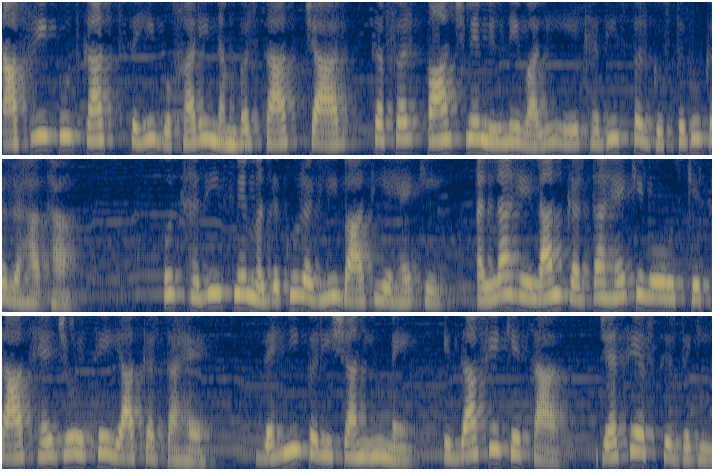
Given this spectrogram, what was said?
آخری پوڈ کاسٹ صحیح بخاری نمبر سات چار سفر پانچ میں ملنے والی ایک حدیث پر گفتگو کر رہا تھا۔ اس حدیث میں مذکور اگلی بات یہ ہے کہ اللہ اعلان کرتا ہے کہ وہ اس کے ساتھ ہے جو اسے یاد کرتا ہے۔ ذہنی پریشانیوں میں اضافے کے ساتھ جیسے افسردگی،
